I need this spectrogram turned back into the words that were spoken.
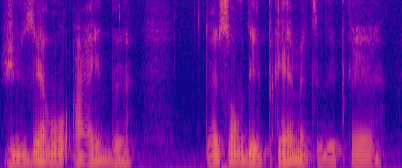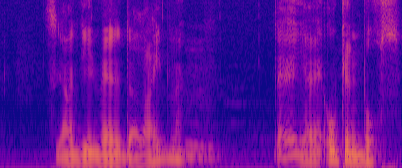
j'ai eu zéro aide, sauf des prêts, mais c'est des prêts, c'est entre guillemets de l'aide. là. Euh, Il n'y avait aucune bourse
